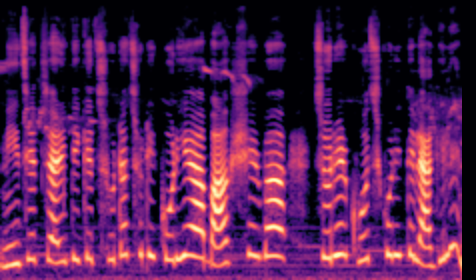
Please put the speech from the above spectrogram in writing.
নিজের চারিদিকে ছুটাছুটি করিয়া বাক্সের বা চোরের খোঁজ করিতে লাগিলেন?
